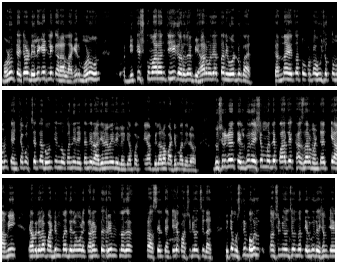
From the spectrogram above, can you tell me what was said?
म्हणून त्याच्यावर डेलिगेटली करायला लागेल. म्हणून नितीश कुमारांची ही गरज आहे. बिहारमध्ये आता निवडणूक आहेत. त्यांना याचा तोटा होऊ शकतो म्हणून त्यांच्या पक्षातल्या दोन तीन लोकांनी नेत्यांनी राजीनामे दिले या या बिलाला पाठिंबा दिल्यावर. दुसरीकडे तेलुगू देशम मधले पाच एक खासदार म्हणतात की आम्ही या बिलाला पाठिंबा दिल्यामुळे कारण करीमनगर असेल त्यांच्या ज्या कॉन्स्टिट्युएन्सीज आहेत तिथे मुस्लिम बहुल कॉन्स्टिट्युएन्सीमधून तेलुगू देशमचे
